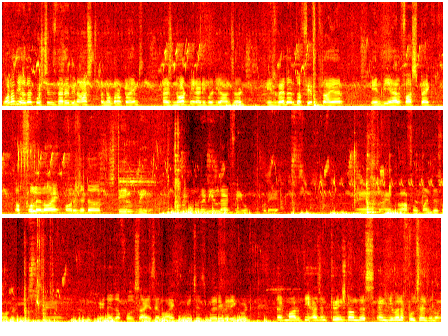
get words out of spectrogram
one of the other questions that have been asked a number of times has not been adequately answered is whether the fifth tire in the alpha spec a full alloy or is it a steel wheel. So we want to reveal that for you. And I have half opened this already it is a full size alloy which is very very good that Maruti hasn't cringed on this and given a full size alloy.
